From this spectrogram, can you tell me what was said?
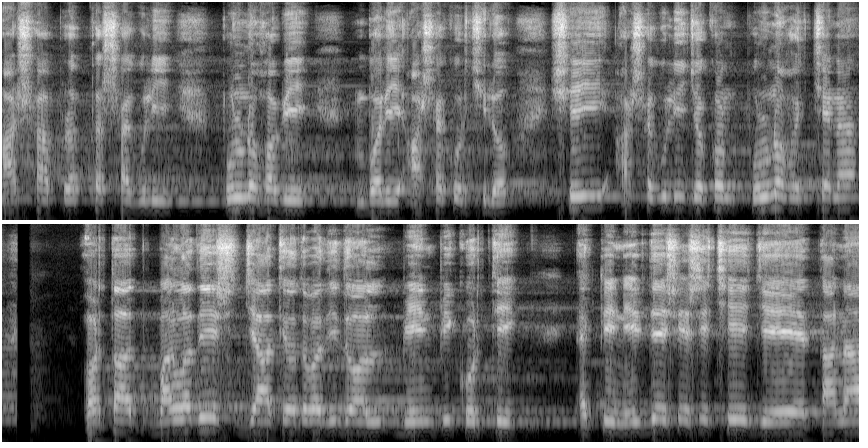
আশা প্রত্যাশাগুলি পূর্ণ হবে বলে আশা করছিল। সেই আশাগুলি যখন পূর্ণ হচ্ছে না অর্থাৎ বাংলাদেশ জাতীয়তাবাদী দল বিএনপি কর্তৃক একটি নির্দেশ এসেছে যে তানা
